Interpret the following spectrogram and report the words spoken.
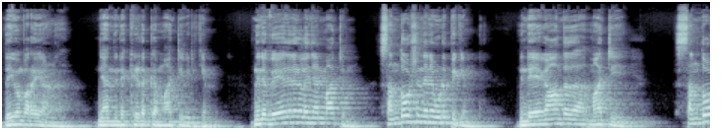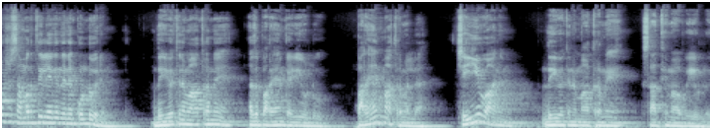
ദൈവം പറയാണ് ഞാൻ നിന്റെ കിടക്ക മാറ്റി വിരിക്കും നിന്റെ വേദനകളെ ഞാൻ മാറ്റും. സന്തോഷം നിന്നെ ഉടുപ്പിക്കും. നിന്റെ ഏകാന്തത മാറ്റി സന്തോഷ സമൃദ്ധിയിലേക്ക് നിന്നെ കൊണ്ടുവരും. ദൈവത്തിന് മാത്രമേ അത് പറയാൻ കഴിയുള്ളൂ. പറയാൻ മാത്രമല്ല ചെയ്യുവാനും ദൈവത്തിന് മാത്രമേ സാധ്യമാവുകയുള്ളൂ.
